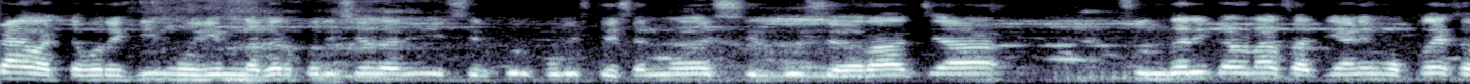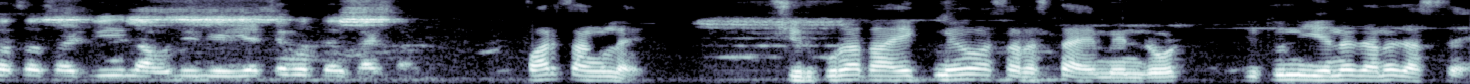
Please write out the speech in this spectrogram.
काय वाटतं बरं ही मोहीम नगर परिषद आणि शिरपूर पोलीस स्टेशननं शिरपूर शहराच्या सुंदरीकरणासाठी आणि मोकळ्या श्वासासाठी लावलेली आहे. याच्याबद्दल काय सांग फार चांगलं आहे. शिरपुरात हा एकमेव असा रस्ता आहे मेन रोड जिथून येणं जाणं जास्त आहे.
